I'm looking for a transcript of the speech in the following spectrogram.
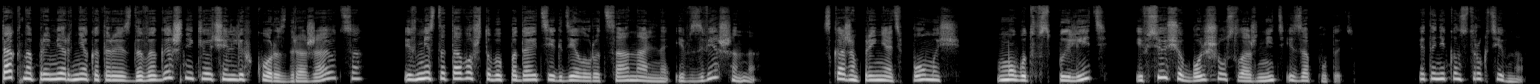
Так, например, некоторые СДВГшники очень легко раздражаются и вместо того, чтобы подойти к делу рационально и взвешенно, скажем, принять помощь, могут вспылить и все еще больше усложнить и запутать. Это неконструктивно.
